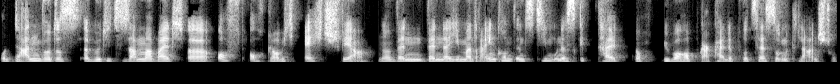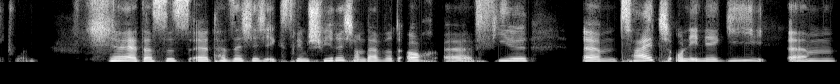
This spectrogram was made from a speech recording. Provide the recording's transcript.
Und dann wird es, wird die Zusammenarbeit äh, oft auch, glaube ich, echt schwer, ne? wenn, wenn da jemand reinkommt ins Team und es gibt gibt halt noch überhaupt gar keine Prozesse und klaren Strukturen. Ja, das ist äh, tatsächlich extrem schwierig und da wird auch äh, viel ähm, Zeit und Energie ähm,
